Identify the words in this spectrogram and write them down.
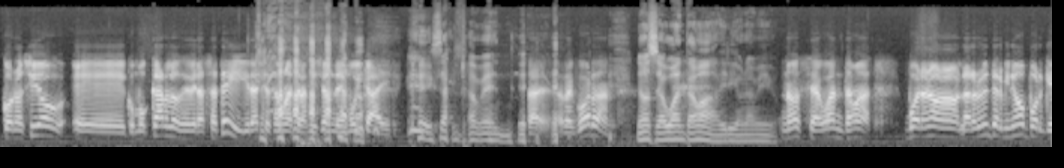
Conocido eh, como Carlos de Verazategui, gracias a una transmisión de Muy Kai. Exactamente. ¿Recuerdan? No se aguanta más, diría un amigo. No se aguanta más. Bueno, no, no, la reunión terminó porque,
